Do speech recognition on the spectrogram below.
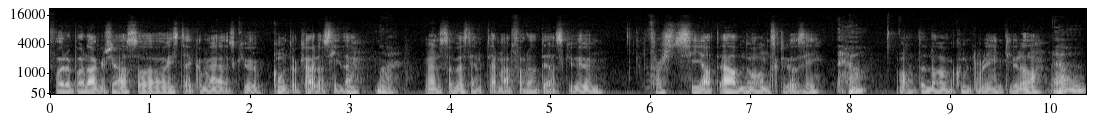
for et par dager siden så visste jeg ikke om jeg skulle komme til å klare å si det. Nei. Men så bestemte jeg meg for at jeg skulle først si at jeg hadde noe vanskelig å si. Ja. Og at det da kommer til å bli enklere. da. Ja, ja.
